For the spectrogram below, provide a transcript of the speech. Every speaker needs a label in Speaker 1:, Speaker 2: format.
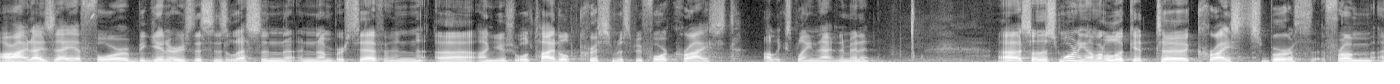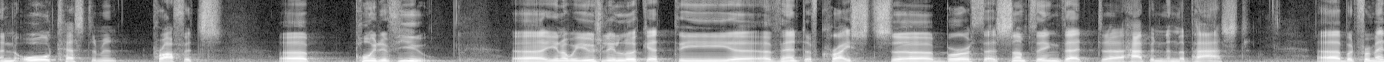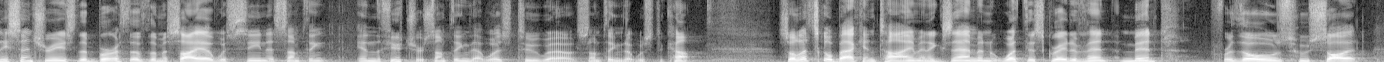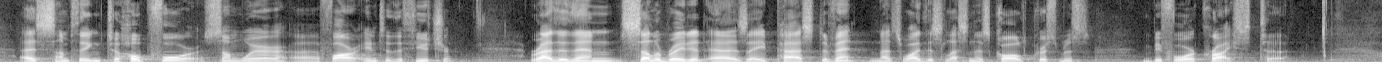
Speaker 1: All right, Isaiah for beginners. This is lesson number seven. Uh, unusual title, Christmas Before Christ. I'll explain that in a minute. Uh, so this morning I'm going to look at uh, Christ's birth from an Old Testament prophet's uh, point of view. Uh, you know, we usually look at the uh, event of Christ's birth as something that happened in the past. Uh, but for many centuries, the birth of the Messiah was seen as something in the future, something that was to, uh, something that was to come. So let's go back in time and examine what this great event meant for those who saw it as something to hope for somewhere uh, far into the future, rather than celebrate it as a past event. And that's why this lesson is called Christmas before Christ. Uh,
